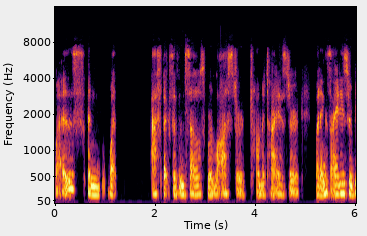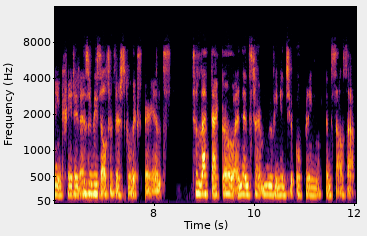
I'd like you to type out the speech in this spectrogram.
was and what aspects of themselves were lost or traumatized or what anxieties were being created as a result of their school experience to let that go and then start moving into opening themselves up.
